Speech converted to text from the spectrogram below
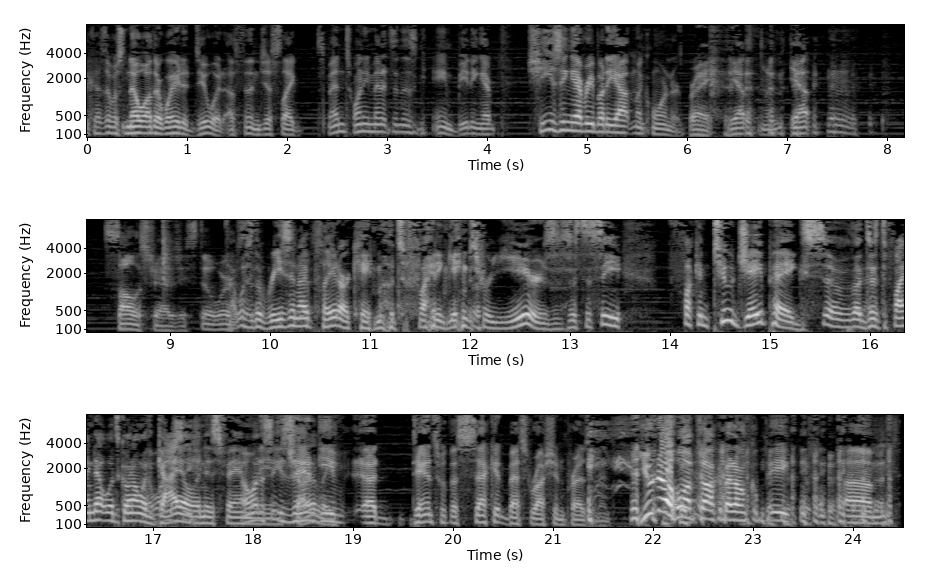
because there was no other way to do it other than just like spend 20 minutes in this game beating ev- cheesing everybody out in the corner. right. Yep. yep. Solid strategy, still works. That was the reason I played arcade modes of fighting games for years, is just to see fucking two JPEGs, uh, just to find out what's going on with wanna Guile see- and his family. I want to see and Zangief uh, dance with the second best Russian president. you know who I'm talking about, Uncle Pete. Um,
